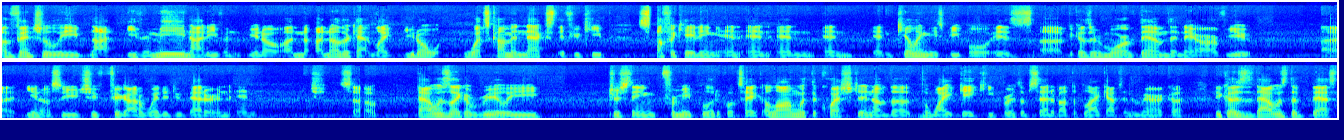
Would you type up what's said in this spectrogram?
eventually not even me not even you know an, another cat like you don't what's coming next if you keep suffocating and and and and, and killing these people is uh, because there are more of them than there are of you uh, you know so you should figure out a way to do better and, and so that was like a really interesting for me political take along with the question of the the white gatekeepers upset about the black captain america because that was the best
